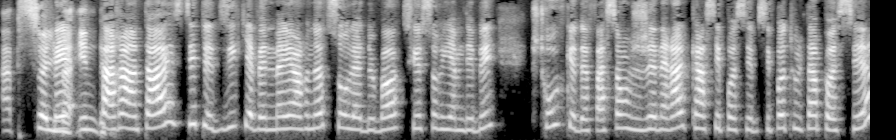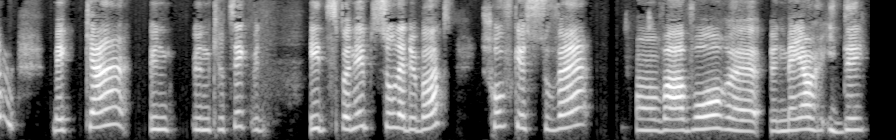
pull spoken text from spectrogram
Absolument. Mais, parenthèse, tu sais, t'as dit qu'il y avait une meilleure note sur Letterboxd que sur IMDb. Je trouve que de façon générale, quand c'est possible, c'est pas tout le temps possible, mais quand une, une critique est disponible sur Letterboxd, je trouve que souvent, on va avoir euh, une meilleure idée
